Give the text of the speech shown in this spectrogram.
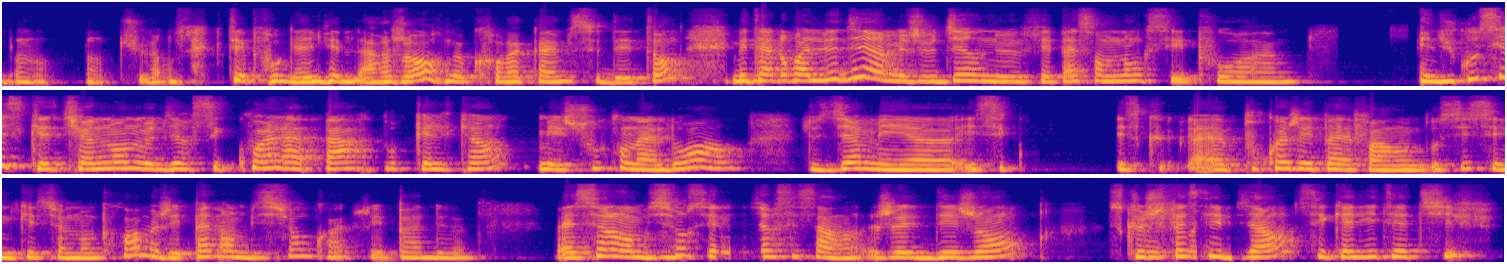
non, non, tu veux impacter pour gagner de l'argent, donc on va quand même se détendre. Mais tu as le droit de le dire, mais je veux dire, ne fais pas semblant que c'est pour. Euh, et du coup, c'est ce questionnement de me dire, c'est quoi la part pour quelqu'un? Mais je trouve qu'on a le droit hein, de se dire, mais euh, et c'est est-ce que euh, pourquoi j'ai pas enfin aussi c'est une questionnement pourquoi? Moi j'ai pas d'ambition quoi j'ai pas de ma seule ambition c'est de dire c'est ça hein. j'ai des gens ce que je fais c'est bien c'est qualitatif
